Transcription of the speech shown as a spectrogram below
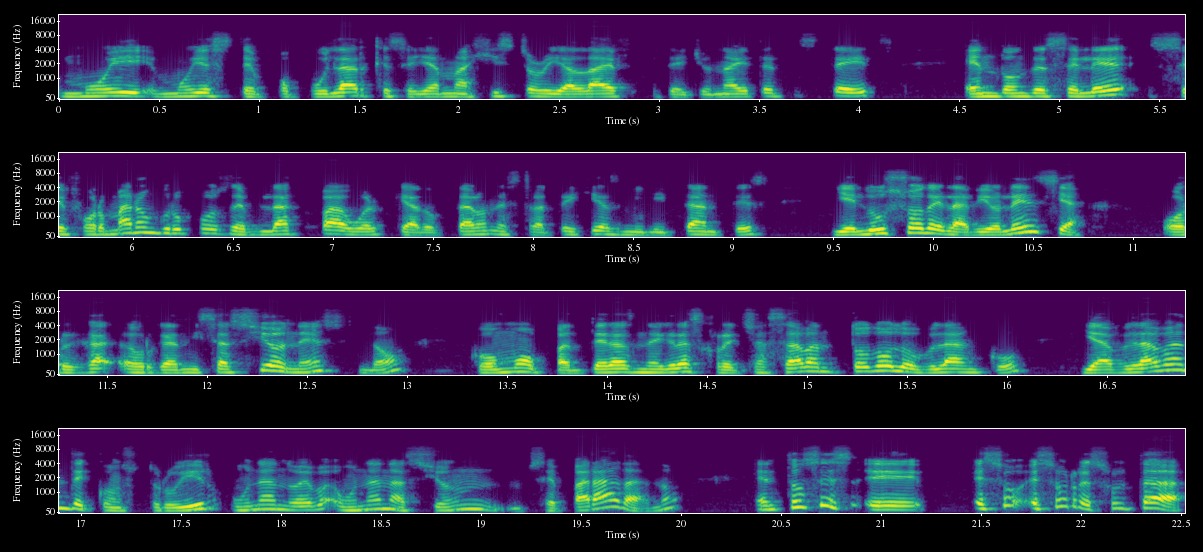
muy, muy este, popular que se llama History Alive the United States, en donde se lee, se formaron grupos de Black Power que adoptaron estrategias militantes y el uso de la violencia. organizaciones, ¿no? Como Panteras Negras rechazaban todo lo blanco y hablaban de construir una nueva, una nación separada, ¿no? Entonces, eh, eso, eso resulta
